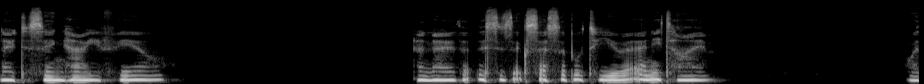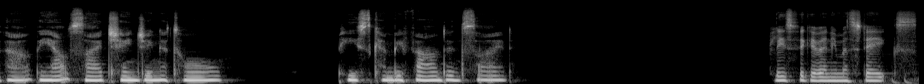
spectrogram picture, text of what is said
noticing how you feel. And know that this is accessible to you at any time without the outside changing at all. Peace can be found inside. Please forgive any mistakes.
